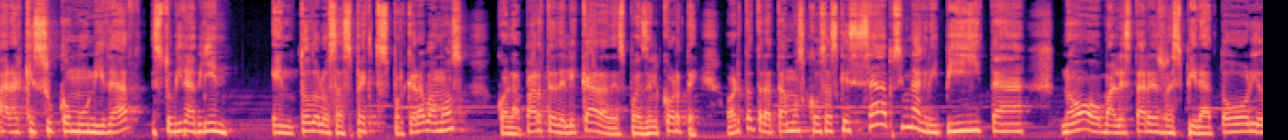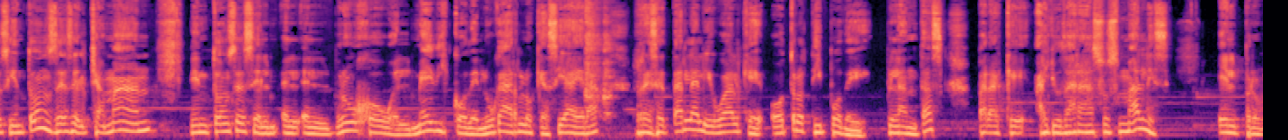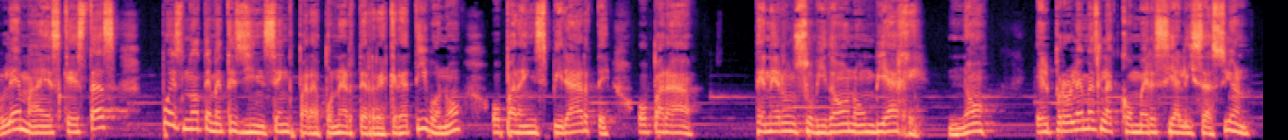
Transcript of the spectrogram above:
para que su comunidad estuviera bien en todos los aspectos, porque ahora vamos con la parte delicada después del corte. Ahorita tratamos cosas que se sabe, si una gripita, no, o malestares respiratorios, y entonces el chamán, entonces el, el brujo o el médico del lugar lo que hacía era recetarle al igual que otro tipo de plantas para que ayudara a sus males. El problema es que estas pues no te metes ginseng para ponerte recreativo, ¿no? O para inspirarte, o para tener un subidón o un viaje. No, el problema es la comercialización.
